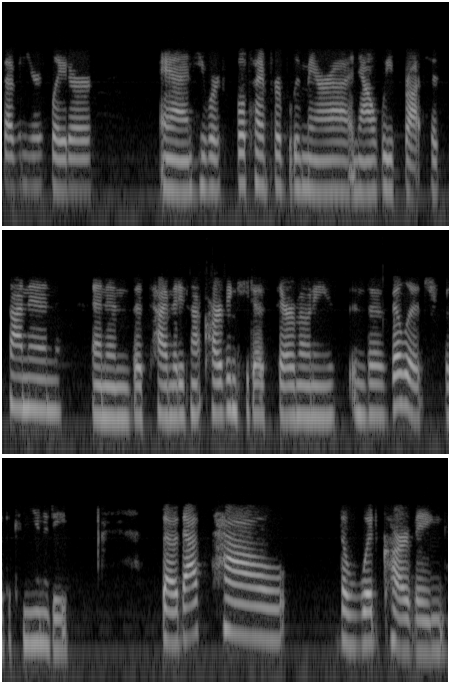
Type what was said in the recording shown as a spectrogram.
seven years later, and he works full time for Blumera. And now we've brought his son in. And in the time that he's not carving, he does ceremonies in the village for the community. So that's how the wood carving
